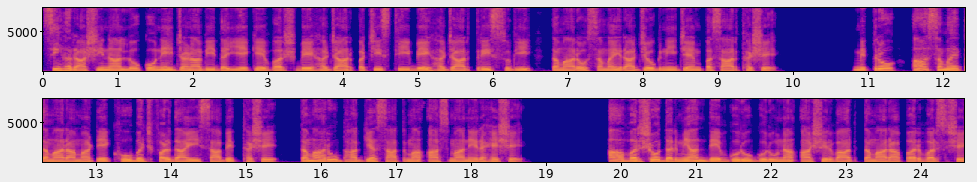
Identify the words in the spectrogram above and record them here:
સિંહ રાશિના લોકોને જણાવી દઈએ કે વર્ષ બે હજાર પચીસથી બે હજાર ત્રીસ સુધી તમારો સમય રાજયોગની જેમ પસાર થશે. મિત્રો, આ સમય તમારા માટે ખૂબ જ ફળદાયી સાબિત થશે. તમારું ભાગ્ય સાતમા આસમાને રહેશે. આ વર્ષો દરમિયાન દેવગુરુ ગુરુના આશીર્વાદ તમારા પર વરસશે,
